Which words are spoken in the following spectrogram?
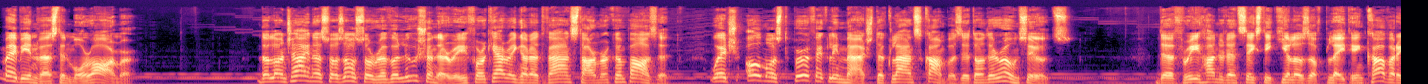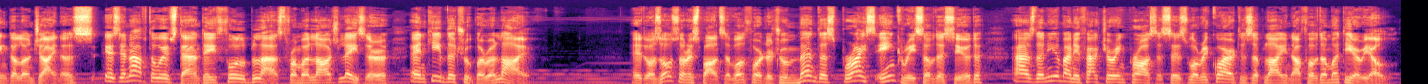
Maybe invest in more armor. The Longinus was also revolutionary for carrying an advanced armor composite, which almost perfectly matched the clan's composite on their own suits. The 360 kilos of plating covering the Longinus is enough to withstand a full blast from a large laser and keep the trooper alive. It was also responsible for the tremendous price increase of the suit as the new manufacturing processes were required to supply enough of the material.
